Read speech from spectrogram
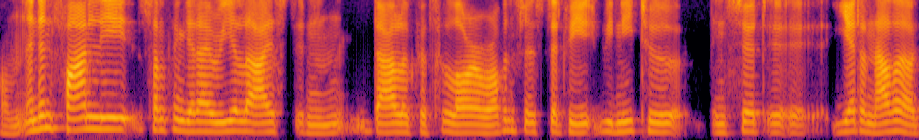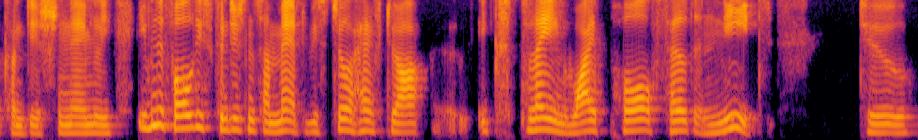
Um, and then finally, something that I realized in dialogue with Laura Robinson is that we, we need to insert uh, yet another condition, namely, even if all these conditions are met, we still have to uh, explain why Paul felt a need to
